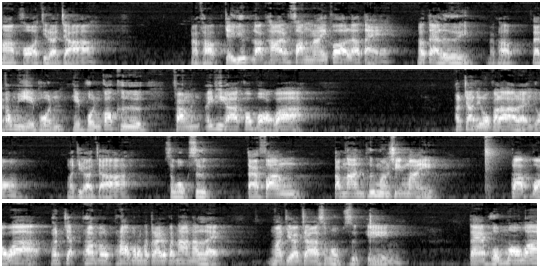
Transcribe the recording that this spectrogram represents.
มาขอเจราจานะครับ จะยึดหลักฐานฝั่งไหนก็แล้วแต่แล้วแต่เลยนะครับ แต่ต้องมีเหตุผลเหตุผลก็คือฝั่งอยุธยาก็บอกว่า พระเจ้าติโลกราแหละยอม มาเจราจาสงบศึก แต่ฟัง ตำนานพื้นเมืองเชียงใหม่ กลับบอกว่าพระเจ้าพระพระบรมไตรโลกนาถนั่นแหละ มาเจราจาสงบศึกเอง แต่ผมมองว่า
